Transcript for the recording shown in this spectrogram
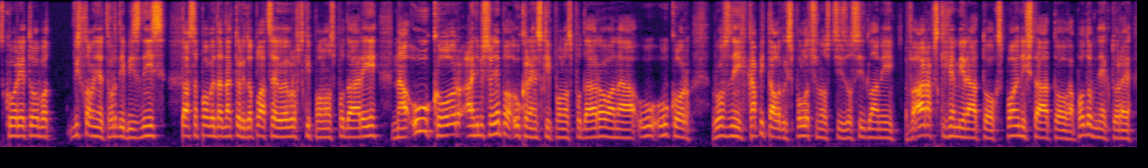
Skôr je to vyslovene tvrdý biznis, dá sa povedať, na ktorý doplácajú európsky polnospodári, na úkor, ani by som nepovedal ukrajinských polnospodárov, a na úkor rôznych kapitálových spoločností so sídlami v Arabských Emirátoch, Spojených štátoch a podobne, ktoré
